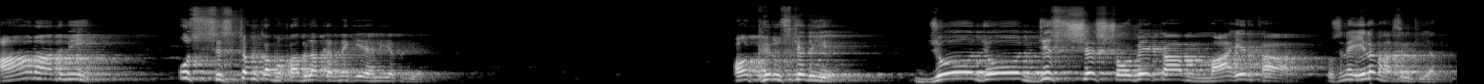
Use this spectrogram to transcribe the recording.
عام آدمی اس سسٹم کا مقابلہ کرنے کی اہلیت نہیں ہے اور پھر اس کے لیے جو جو جس شعبے کا ماہر تھا، اس نے علم حاصل کیا تھا۔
